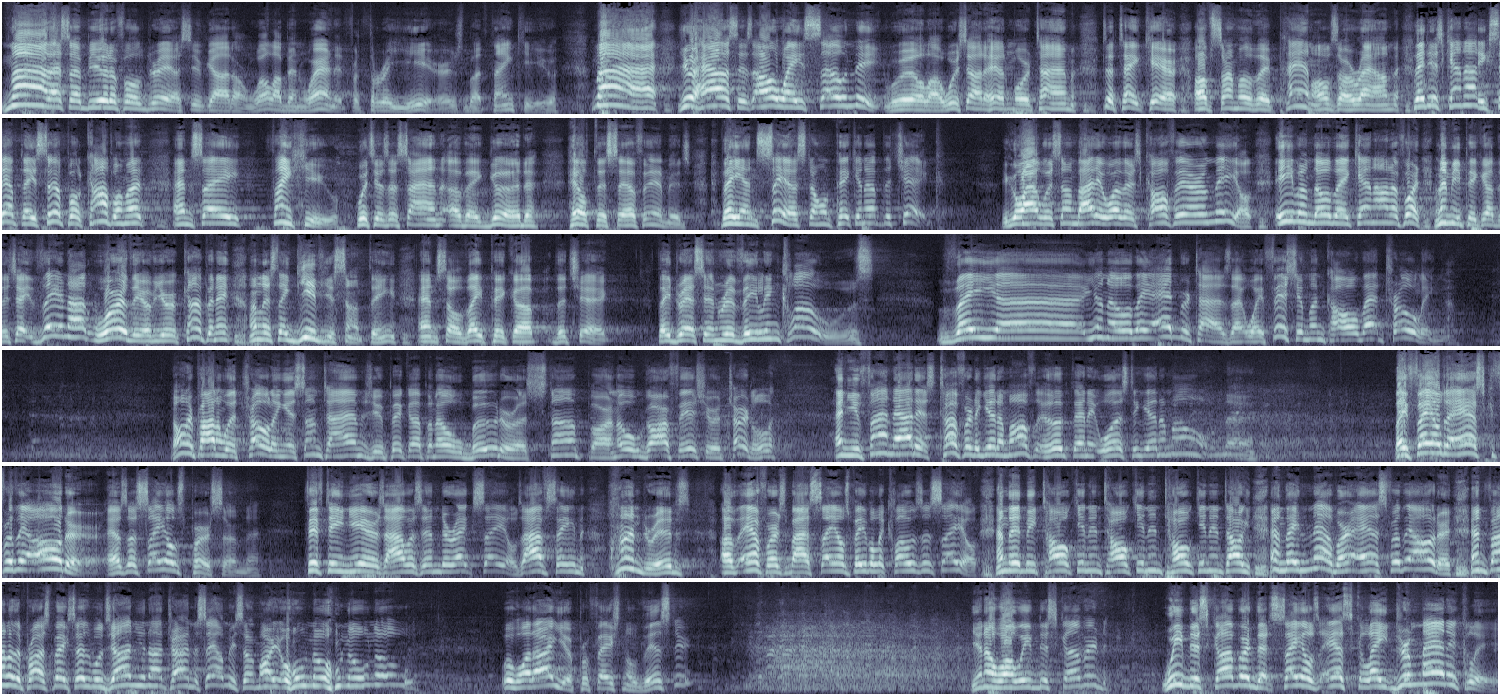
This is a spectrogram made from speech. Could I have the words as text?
My, that's a beautiful dress you've got on. Well, I've been wearing it for three years, but thank you. My, your house is always so neat. Well, I wish I'd had more time to take care of some of the panels around. They just cannot accept a simple compliment and say, thank you, which is a sign of a good, healthy self image. They insist on picking up the check. You go out with somebody, whether it's coffee or a meal, even though they cannot afford it. Let me pick up the check. They're not worthy of your company unless they give you something, and so they pick up the check. They dress in revealing clothes. They, uh, you know, they advertise that way. Fishermen call that trolling. The only problem with trolling is sometimes you pick up an old boot or a stump or an old garfish or a turtle and you find out it's tougher to get them off the hook than it was to get them on. Uh, they failed to ask for the order as a salesperson. 15 years I was in direct sales. I've seen hundreds of efforts by salespeople to close a sale. And they'd be talking and talking and talking and talking, and they never asked for the order. And finally, the prospect says, Well, John, you're not trying to sell me something, are you? Oh, no, no, no. Well, what are you, a professional visitor? You know what we've discovered? We've discovered that sales escalate dramatically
